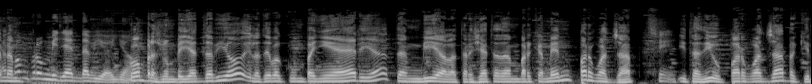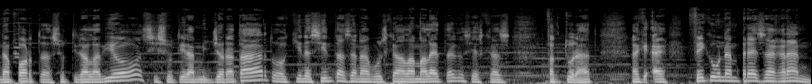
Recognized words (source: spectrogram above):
quan em... compro un bitllet d'avió, jo. compres un bitllet d'avió i la teva companyia aèria t'envia la targeta d'embarcament per WhatsApp Sí. i te diu per WhatsApp a quina porta sortirà l'avió, si sortirà mitja hora tard o a quina cinta has d'anar a buscar a la maleta, que si és que has facturat. A, a, fer que una empresa gran,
